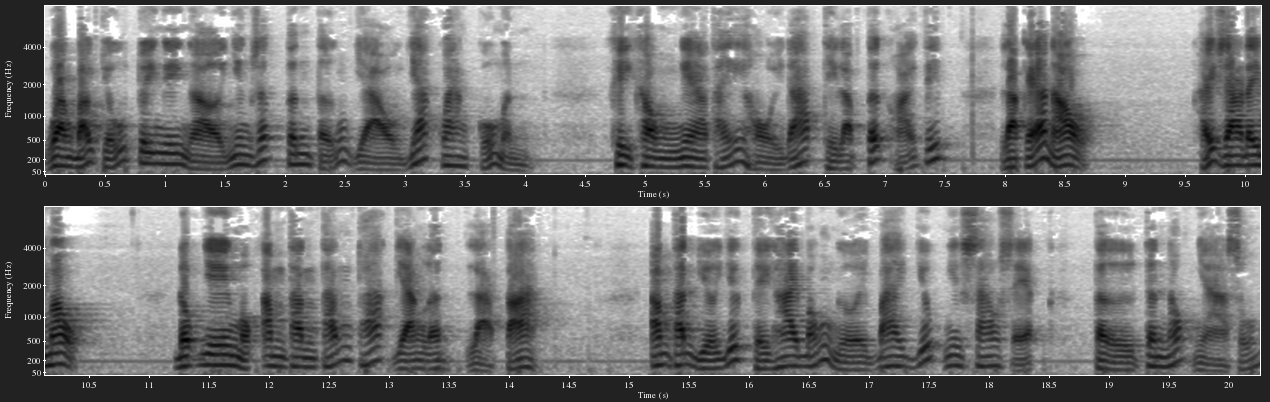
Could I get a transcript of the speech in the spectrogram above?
Hoàng bảo chủ tuy nghi ngờ nhưng rất tin tưởng vào giác quan của mình. Khi không nghe thấy hồi đáp thì lập tức hỏi tiếp, là kẻ nào? Hãy ra đây mau. Đột nhiên một âm thanh thánh thoát vang lên, là ta. Âm thanh vừa dứt thì hai bóng người bay vút như sao xẹt từ trên nóc nhà xuống.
